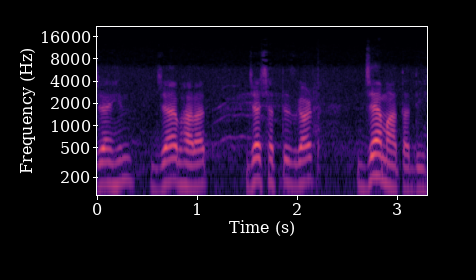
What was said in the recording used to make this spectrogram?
जय हिंद, जय भारत, जय छत्तीसगढ़, जय माता दी।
